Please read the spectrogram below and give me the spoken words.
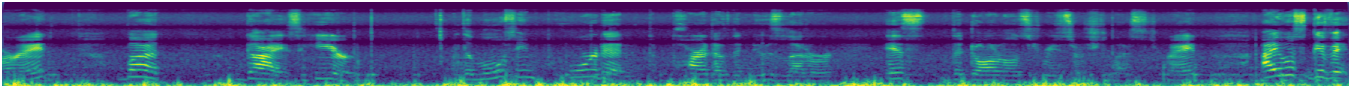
All right? But, guys, here, the most important part of the newsletter is the Donald's research list, right? I was giving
